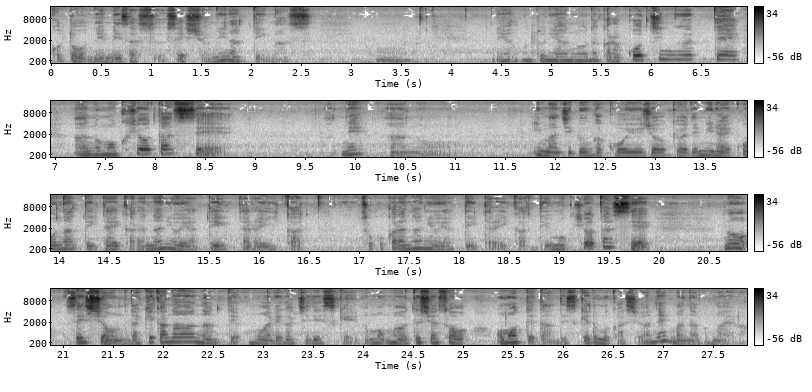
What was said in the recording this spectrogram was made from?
ことをね目指すセッションになっています。うん。ね、本当にあのだからコーチングってあの目標達成ねあの今自分がこういう状況で未来こうなっていたいから何をやっていったらいいかそこから何をやっていったらいいかっていう目標達成のセッションだけかななんて思われがちですけれどもまあ私はそう思ってたんですけど昔はね学ぶ前は。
